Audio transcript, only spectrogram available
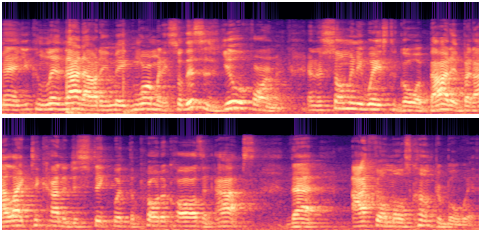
man, you can lend that out and make more money. So this is yield farming, and there's so many ways to go about it. But I like to kind of just stick with the protocols and apps that I feel most comfortable with.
